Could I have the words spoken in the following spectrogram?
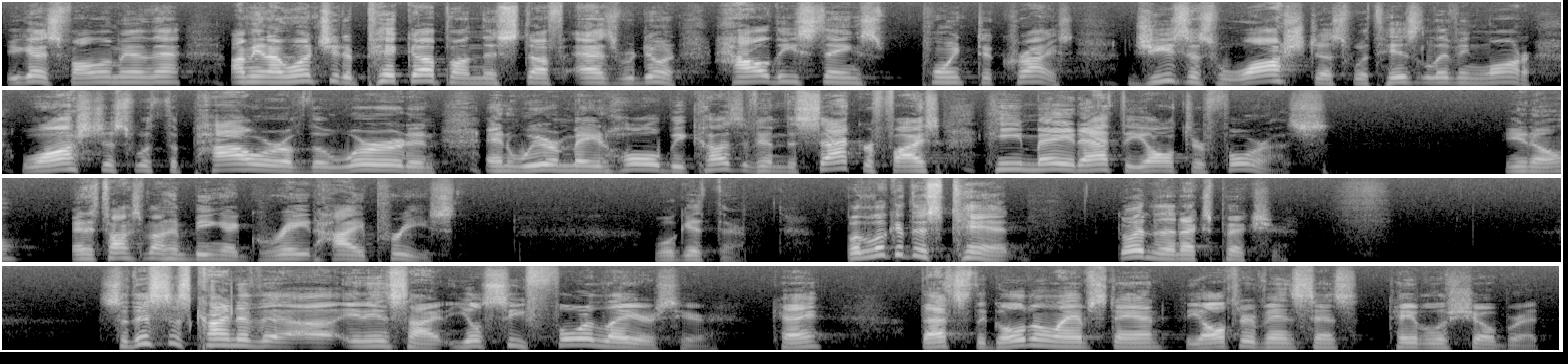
You guys follow me on that? I mean, I want you to pick up on this stuff as we're doing, how these things point to Christ. Jesus washed us with his living water, washed us with the power of the word, and, and we are made whole because of him. The sacrifice he made at the altar for us. You know, and it talks about him being a great high priest. We'll get there. But look at this tent. Go ahead to the next picture. So this is kind of uh, an insight. You'll see four layers here, okay? That's the golden lampstand, the altar of incense, table of showbread.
